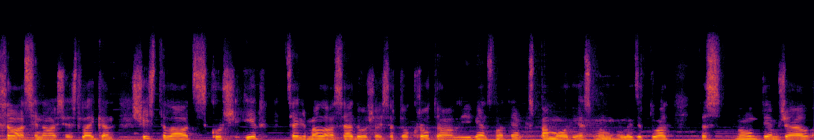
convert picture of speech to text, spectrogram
sāsinājusies. Lai gan šis lācis, kurš ir ceļa malā sēdošais ar to krotāliju, viens no tiem, kas pamodies. Un, līdz ar to tas, nu, diemžēl,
